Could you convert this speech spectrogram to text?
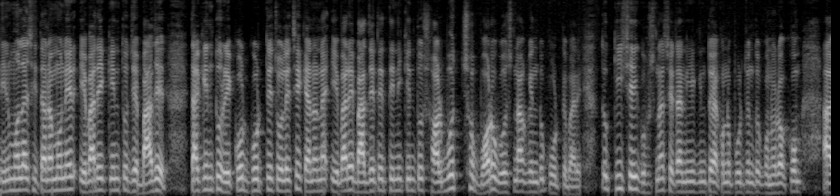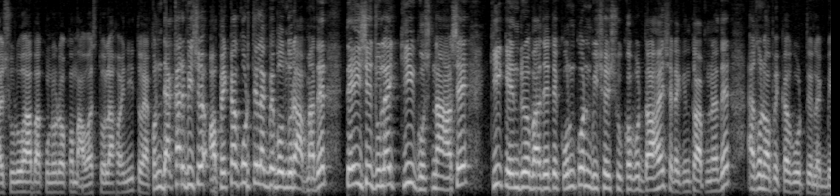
নির্মলা সীতারামনের এবারে কিন্তু যে বাজেট তা কিন্তু রেকর্ড করতে চলেছে। কেননা এবারে বাজেটে তিনি কিন্তু সর্বোচ্চ বড় ঘোষণা কিন্তু করতে পারে। তো কি সেই ঘোষণা, সেটা নিয়ে কিন্তু এখনও পর্যন্ত কোনো রকম শুরু হওয়া বা কোনো রকম আওয়াজ তোলা হয়নি। তো এখন দেখার বিষয়, অপেক্ষা করতে লাগবে বন্ধুরা আপনাদের, তেইশে জুলাই কি ঘোষণা আসে, কি কেন্দ্রীয় বাজেটে কোন কোন বিষয়ে সুখবর দেওয়া হয়, সেটা কিন্তু আপনাদের এখন অপেক্ষা করতে লাগবে।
